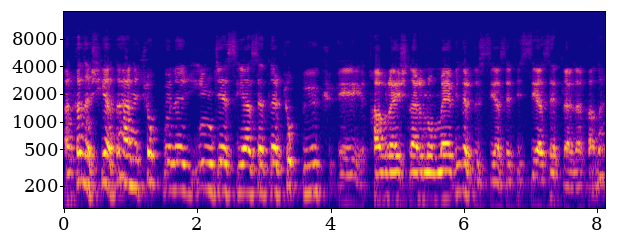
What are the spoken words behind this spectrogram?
Arkadaş ya da hani çok böyle ince siyasetler, çok büyük e, kavrayışların olmayabilir dış siyaset, iç siyasetle alakalı.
